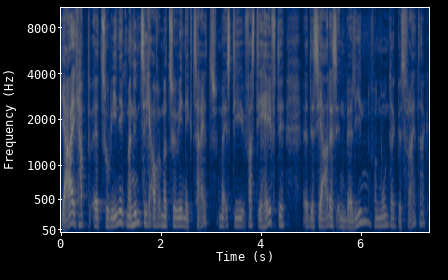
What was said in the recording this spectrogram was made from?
Ja, ich habe äh, zu wenig, man nimmt sich auch immer zu wenig Zeit. Man ist die, fast die Hälfte äh, des Jahres in Berlin, von Montag bis Freitag.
